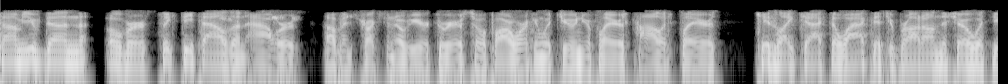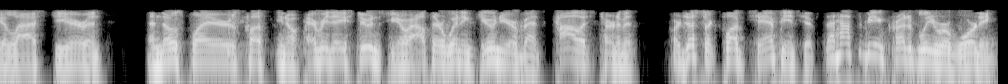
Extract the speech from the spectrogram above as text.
Tom, you've done over 60,000 hours of instruction over your career so far, working with junior players, college players, kids like Jack the Whack that you brought on the show with you last year, and and those players plus you know everyday students, you know, out there winning junior events, college tournaments, or just a club championship. That has to be incredibly rewarding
